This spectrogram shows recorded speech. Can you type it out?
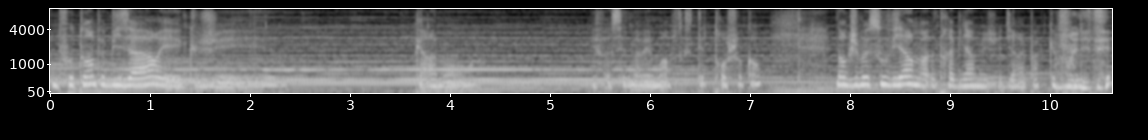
Une photo un peu bizarre et que j'ai effacée de ma mémoire parce que c'était trop choquant. Donc je me souviens très bien, mais je dirais pas comment elle était.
